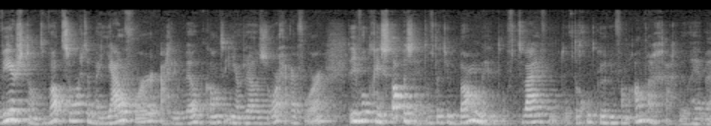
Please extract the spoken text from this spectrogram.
weerstand? Wat zorgt er bij jou voor, eigenlijk welke kanten in jouzelf zorgen ervoor, dat je bijvoorbeeld geen stappen zet, of dat je bang bent, of twijfelt, of de goedkeuring van anderen graag wil hebben.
